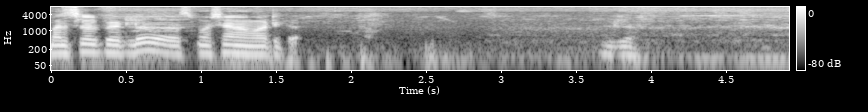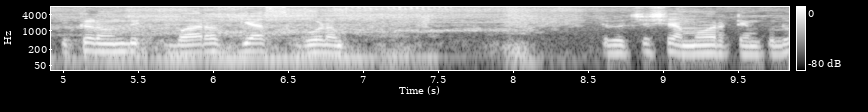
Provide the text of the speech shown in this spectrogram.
బన్సలపేటలో శ్మశాన వాటిక. ఇక్కడ ఉంది భారత్ గ్యాస్ గూడెం. ఇది వచ్చేసి అమ్మవారి టెంపుల్.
